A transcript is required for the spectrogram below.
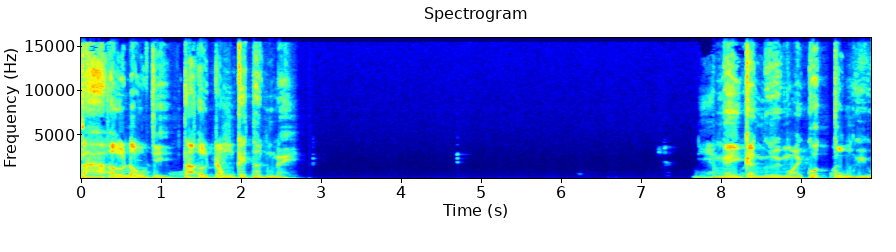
Ta ở đâu vậy? Ta ở trong cái thân này. Ngay cả người ngoại quốc cũng hiểu.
